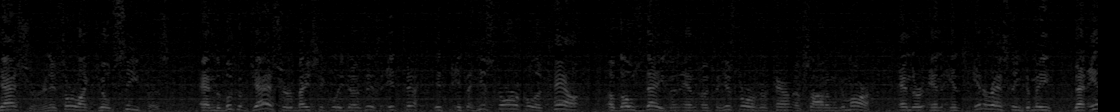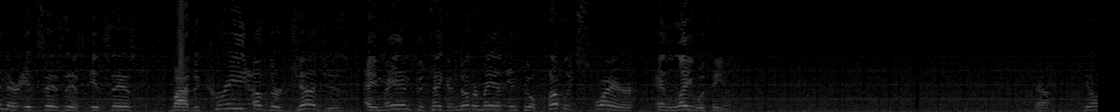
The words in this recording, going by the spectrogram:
Jasher, and it's sort of like Josephus. And the Book of Jasher basically does this. It's a, it's, it's a historical account of those days, and, and it's a historical account of Sodom and Gomorrah. And, there, and it's interesting to me that in there it says this. It says, by decree of their judges, a man could take another man into a public square and lay with him. Now, you know,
